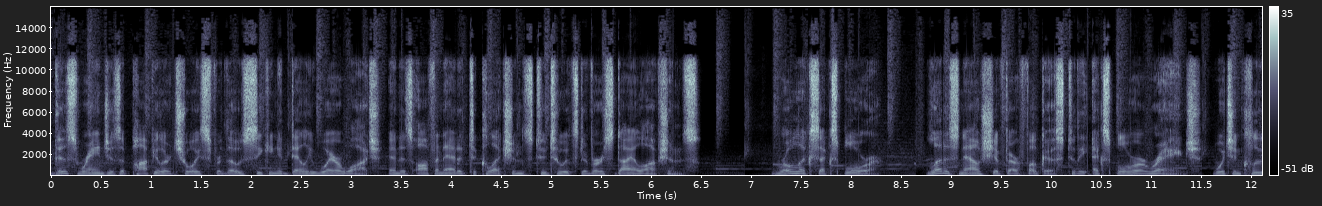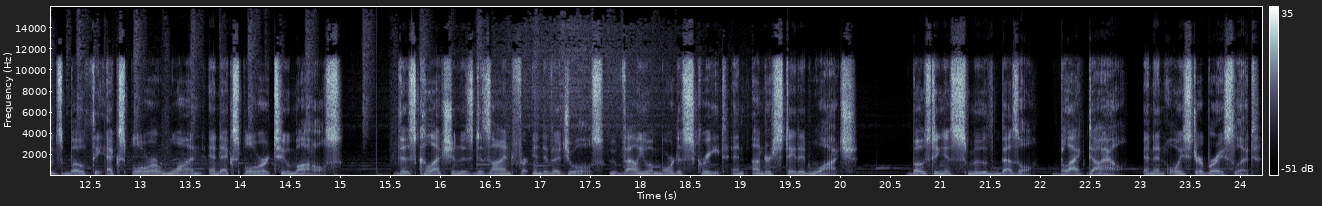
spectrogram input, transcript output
This range is a popular choice for those seeking a daily wear watch and is often added to collections due to its diverse dial options. Rolex Explorer let us now shift our focus to the Explorer range, which includes both the Explorer 1 and Explorer 2 models. This collection is designed for individuals who value a more discreet and understated watch. Boasting a smooth bezel, black dial, and an oyster bracelet,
